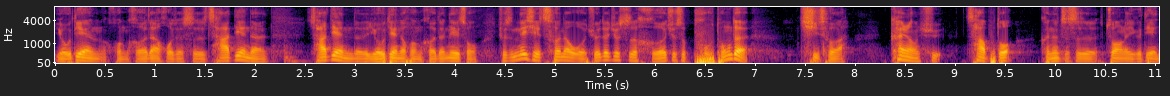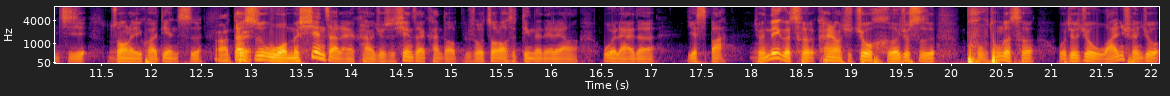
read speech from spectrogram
油电混合的，或者是插电的、插电的油电的混合的那种，就是那些车呢，我觉得就是和就是普通的汽车啊，看上去差不多。可能只是装了一个电机，装了一块电池。啊，但是我们现在来看，就是现在看到，比如说周老师订的那辆未来的 ES 八，就那个车看上去就和就是普通的车，我觉得就完全就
